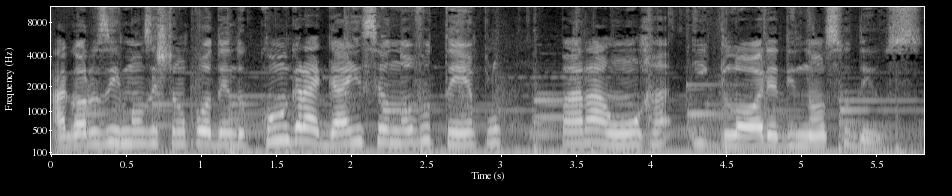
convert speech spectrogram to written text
Agora os irmãos estão podendo congregar em seu novo templo para a honra e glória de nosso Deus.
